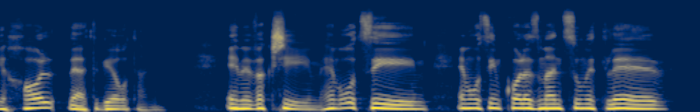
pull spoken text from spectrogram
יכול לאתגר אותנו. הם מבקשים, הם רוצים, הם רוצים כל הזמן תשומת לב.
